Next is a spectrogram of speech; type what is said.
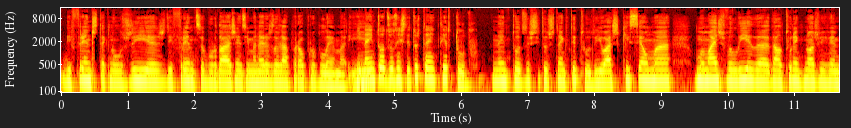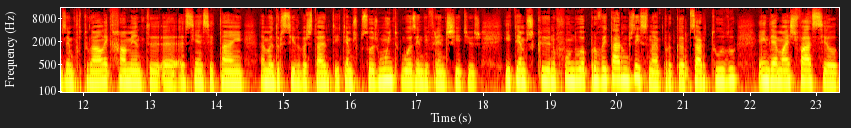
diferentes tecnologias, diferentes abordagens e maneiras de olhar para o problema. E, e nem todos os institutos têm que ter tudo nem todos os institutos têm que ter tudo. E eu acho que isso é uma, uma mais-valia da, da, altura em que nós vivemos em Portugal, é que realmente a, a, ciência tem amadurecido bastante e temos pessoas muito boas em diferentes sítios e temos que, no fundo, aproveitar-nos disso, não é? Porque, apesar de tudo, ainda é mais fácil,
